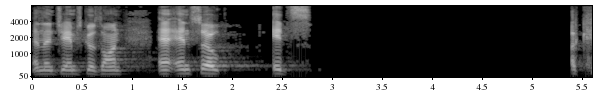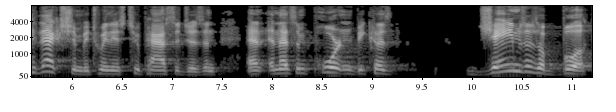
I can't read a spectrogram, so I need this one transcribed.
and then James goes on, and, and so it's a connection between these two passages. And, and, and that's important because James is a book,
